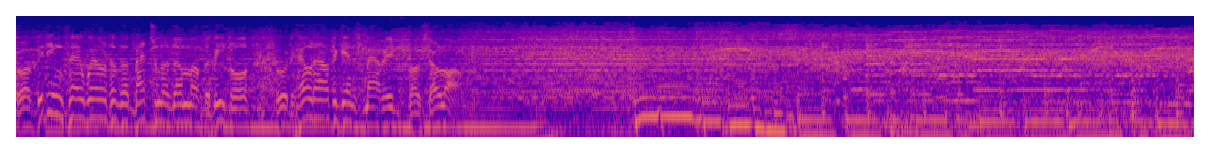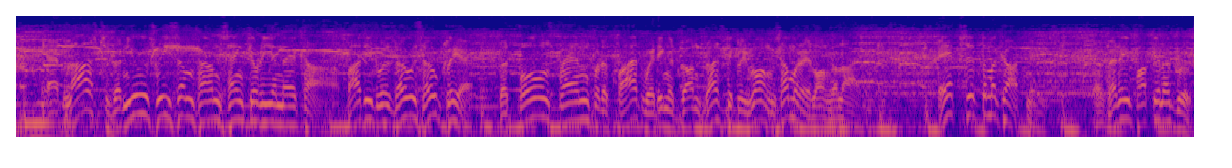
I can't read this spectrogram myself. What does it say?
who are bidding farewell to the bachelordom of the Beatle who'd held out against marriage for so long. At last, the new threesome found sanctuary in their car, but it was oh so clear that Paul's plan for a quiet wedding had gone drastically wrong somewhere along the line. Exit the McCartneys, a very popular group.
